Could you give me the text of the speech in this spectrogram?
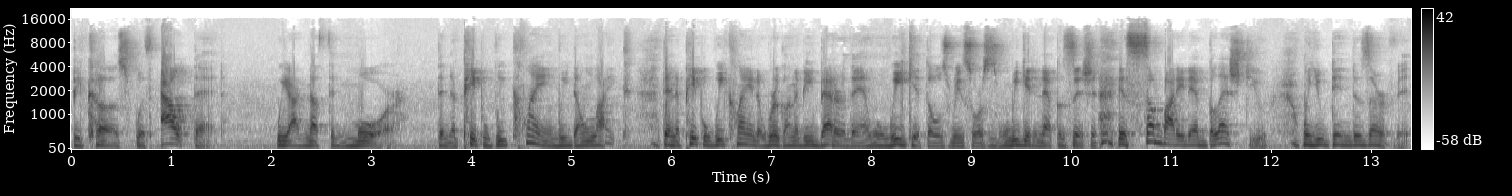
Because without that, we are nothing more than the people we claim we don't like, than the people we claim that we're going to be better than when we get those resources, when we get in that position. It's somebody that blessed you when you didn't deserve it.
